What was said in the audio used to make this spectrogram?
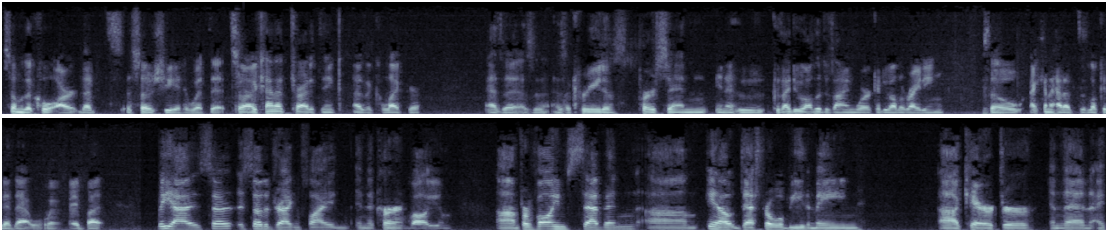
some of the cool art that's associated with it. So I kind of try to think as a collector, as a as a as a creative person, you know, who because I do all the design work, I do all the writing, so I kind of had to look at it that way. But but yeah, so so the Dragonfly in, in the current volume. Um, for volume seven, um, you know, Destro will be the main uh, character, and then I,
